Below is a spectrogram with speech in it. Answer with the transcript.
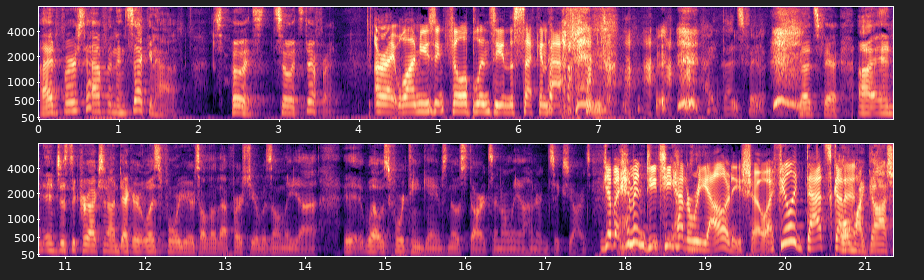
I had first half and then second half. So it's so it's different. All right. Well, I'm using Phillip Lindsay in the second half. right, that's fair. That's fair. Uh, and and just a correction on Decker, it was four years, although that first year was only uh, it, well, it was 14 games, no starts, and only 106 yards. Yeah, but him and DT had a reality show. I feel like that's got. Oh my gosh,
